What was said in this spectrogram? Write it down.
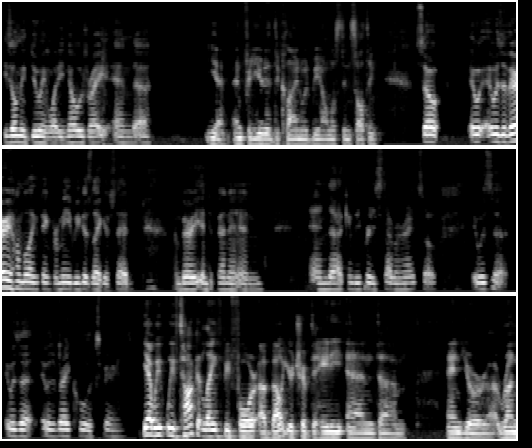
he's only doing what he knows, right? And uh, yeah, and for you to decline would be almost insulting. So it, it was a very humbling thing for me because, like I said, I'm very independent and and uh, can be pretty stubborn, right? So it was a it was a it was a very cool experience. Yeah, we've we've talked at length before about your trip to Haiti and um, and your uh, run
